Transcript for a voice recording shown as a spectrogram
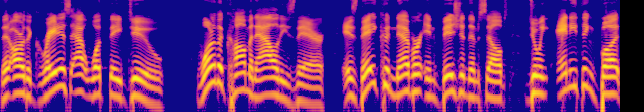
that are the greatest at what they do, one of the commonalities there is they could never envision themselves doing anything but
